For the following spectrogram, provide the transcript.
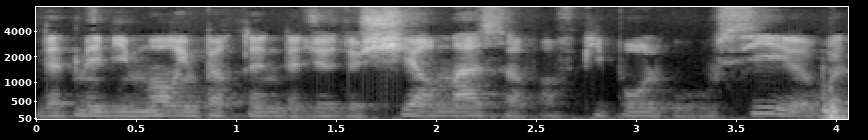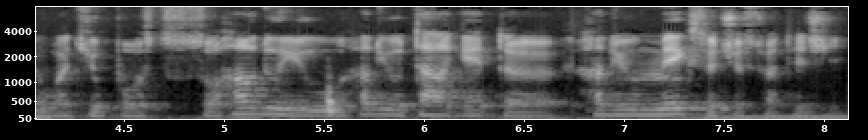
that may be more important than just the sheer mass of, of people who see uh, what, what, you post. So how do you how do you target? Uh, how do you make such a strategy?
